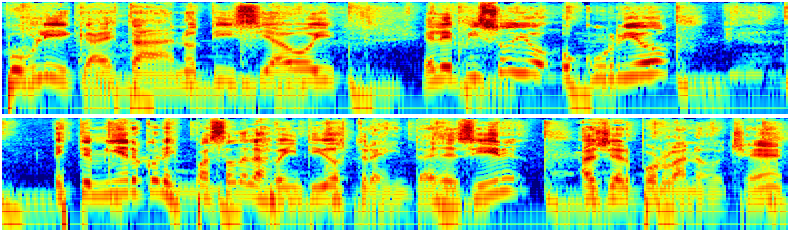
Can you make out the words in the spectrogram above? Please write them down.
publica esta noticia hoy. El episodio ocurrió este miércoles pasado a las 22.30, es decir, ayer por la noche, ¿eh?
